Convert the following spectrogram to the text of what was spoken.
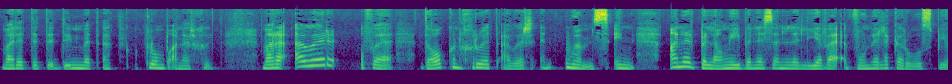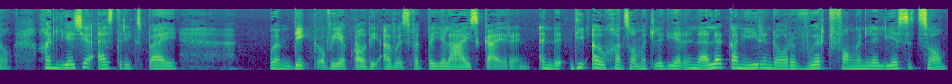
maar dit het te doen met 'n klomp ander goed. Maar 'n ouer of 'n dalk kan grootouers en ooms en ander belanghebbendes in hulle lewe 'n wonderlike rol speel. Gaan lees jou Asterix by oom Dik of wie ook al die oues wat by julle huis kuier en, en die, die ou gaan saam met hulle deur en hulle kan hier en daar 'n woord vang en hulle lees dit saam.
